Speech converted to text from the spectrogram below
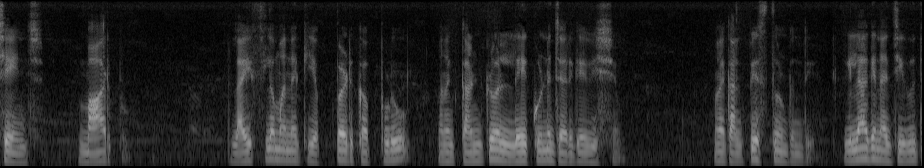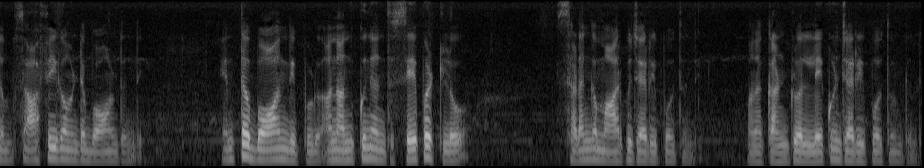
చేంజ్ మార్పు. లైఫ్లో మనకి ఎప్పటికప్పుడు మనకు కంట్రోల్ లేకుండా జరిగే విషయం మనకు అనిపిస్తూ ఉంటుంది ఇలాగే నా జీవితం సాఫీగా ఉంటే బాగుంటుంది. ఎంత బాగుంది ఇప్పుడు అని అనుకునేంతసేపట్లో సడన్గా మార్పు జరిగిపోతుంది. మన కంట్రోల్ లేకుండా జరిగిపోతుంటుంది.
